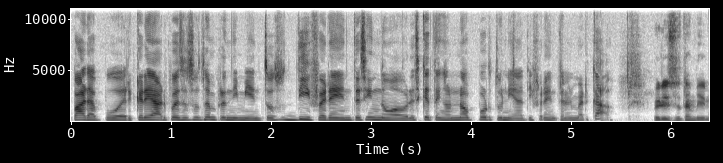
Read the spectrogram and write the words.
para poder crear pues esos emprendimientos diferentes, innovadores, que tengan una oportunidad diferente en el mercado. Pero eso también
